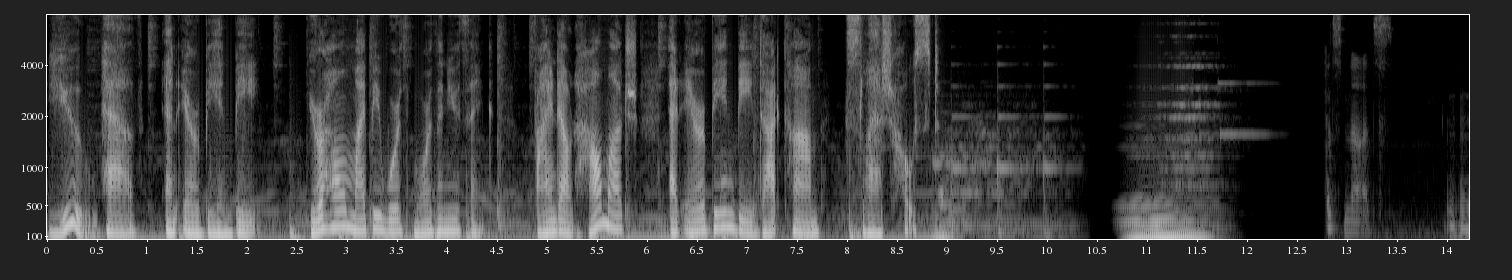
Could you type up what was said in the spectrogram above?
you have an Airbnb. Your home might be worth more than you think. Find out how much at airbnb.com/slash host. That's nuts. hmm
